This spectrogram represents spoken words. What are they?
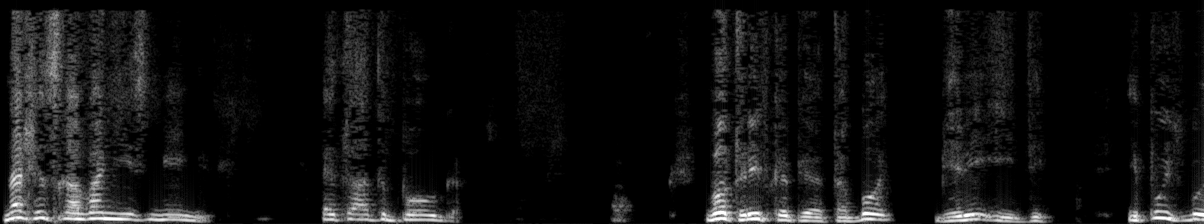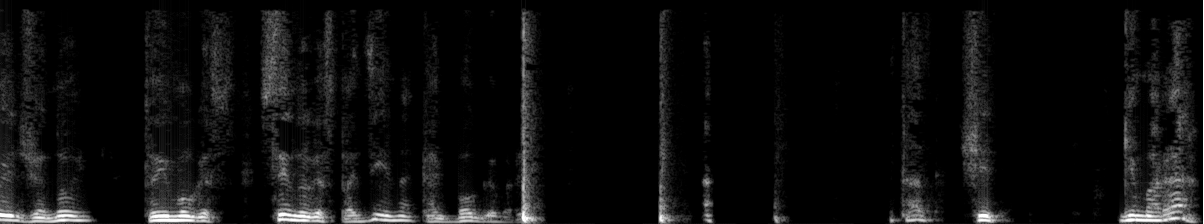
Наши слова не изменят. Это от Бога. Вот Ривка перед тобой, бери и иди. И пусть будет женой твоему сыну господина, как Бог говорит. Это Гемора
